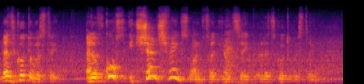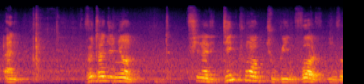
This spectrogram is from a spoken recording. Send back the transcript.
let's go to the street. And of course, it changed things when the trade unions said, let's go to the street. And the trade union finally didn't want to be involved in the,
